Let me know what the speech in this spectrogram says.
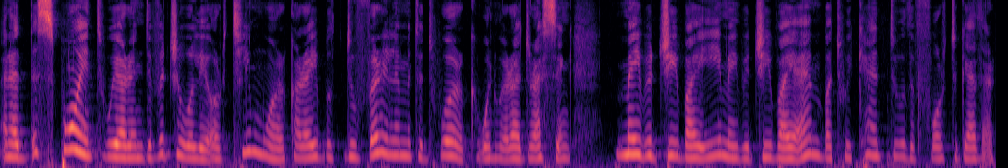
And at this point, we are individually or teamwork are able to do very limited work when we're addressing maybe G by E, maybe G by M, but we can't do the four together.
